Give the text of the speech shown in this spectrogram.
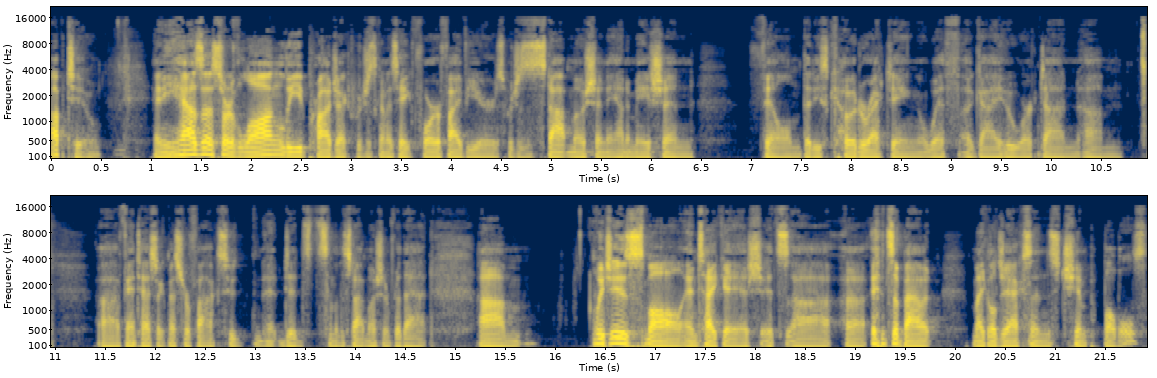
up to. And he has a sort of long lead project, which is going to take four or five years, which is a stop motion animation film that he's co directing with a guy who worked on um, uh, Fantastic Mr. Fox, who did some of the stop motion for that. Um, which is small and Taika-ish. It's uh, uh, it's about Michael Jackson's chimp Bubbles,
